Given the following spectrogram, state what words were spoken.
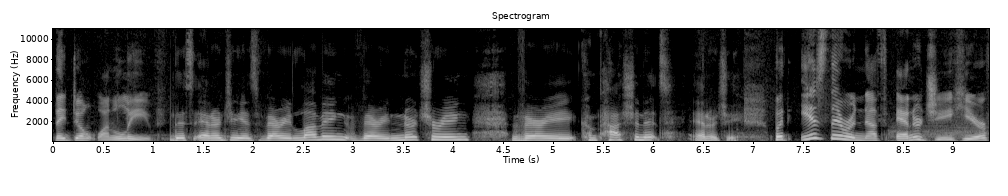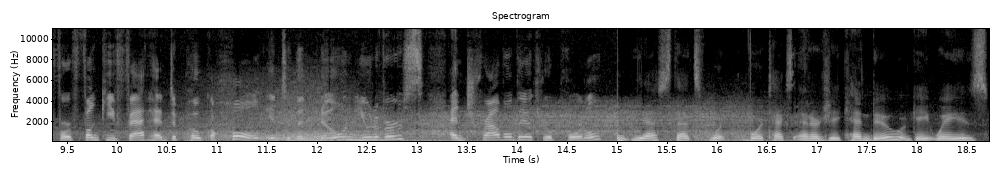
they don't want to leave. This energy is very loving, very nurturing, very compassionate energy. But is there enough energy here for Funky Fathead to poke a hole into the known universe and travel there through a portal? Yes, that's what vortex energy can do. Gateways,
